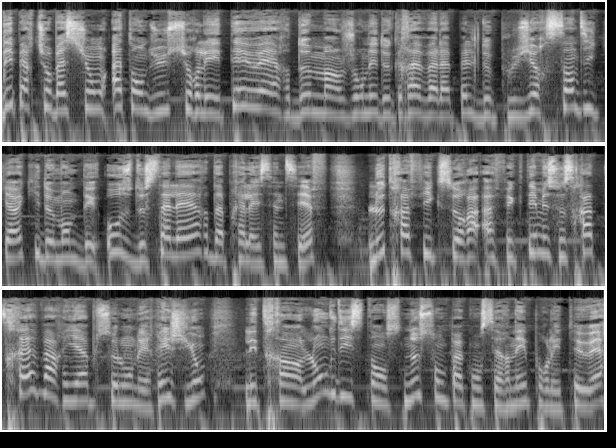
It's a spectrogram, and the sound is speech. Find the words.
Des perturbations attendues sur les TER demain, journée de grève à l'appel de plusieurs syndicats qui demandent des hausses de salaire. D'après la SNCF, le trafic sera affecté, mais ce sera très variable selon les régions. Les trains longue distance ne sont pas concernés pour les TER.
